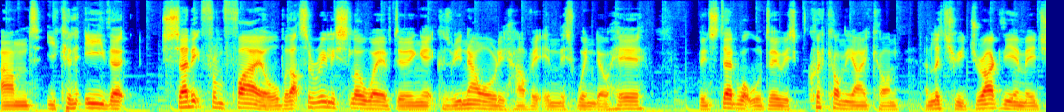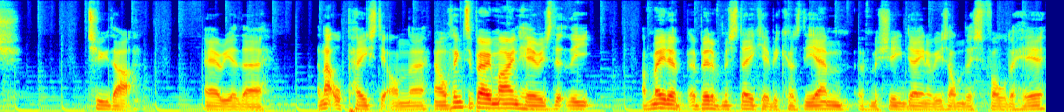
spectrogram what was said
and you can either set it from file, but that's a really slow way of doing it because we now already have it in this window here. But instead, what we'll do is click on the icon and literally drag the image to that area there and that will paste it on there. Now, the thing to bear in mind here is that the I've made a, a, bit of a mistake here because the M of Machine Dana is on this folder here,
